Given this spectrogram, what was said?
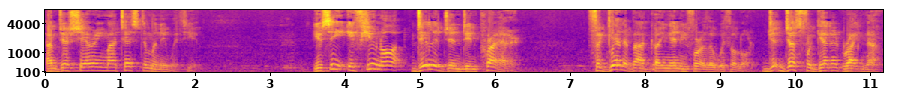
I'm just sharing my testimony with you. You see, if you're not diligent in prayer, forget about going any further with the Lord. J- just forget it right now.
